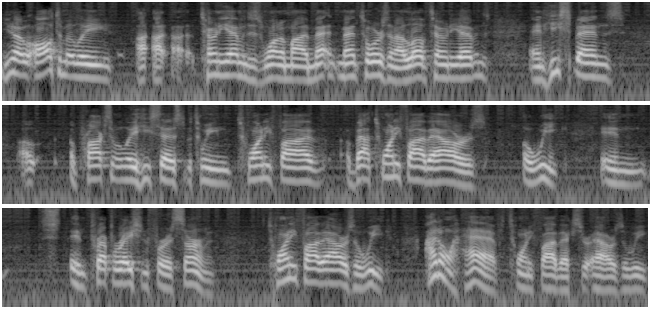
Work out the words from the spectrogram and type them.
you know, ultimately, I, I, Tony Evans is one of my me- mentors, and I love Tony Evans. And he spends uh, approximately, he says, between 25, about 25 hours a week in in preparation for a sermon. 25 hours a week. I don't have 25 extra hours a week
